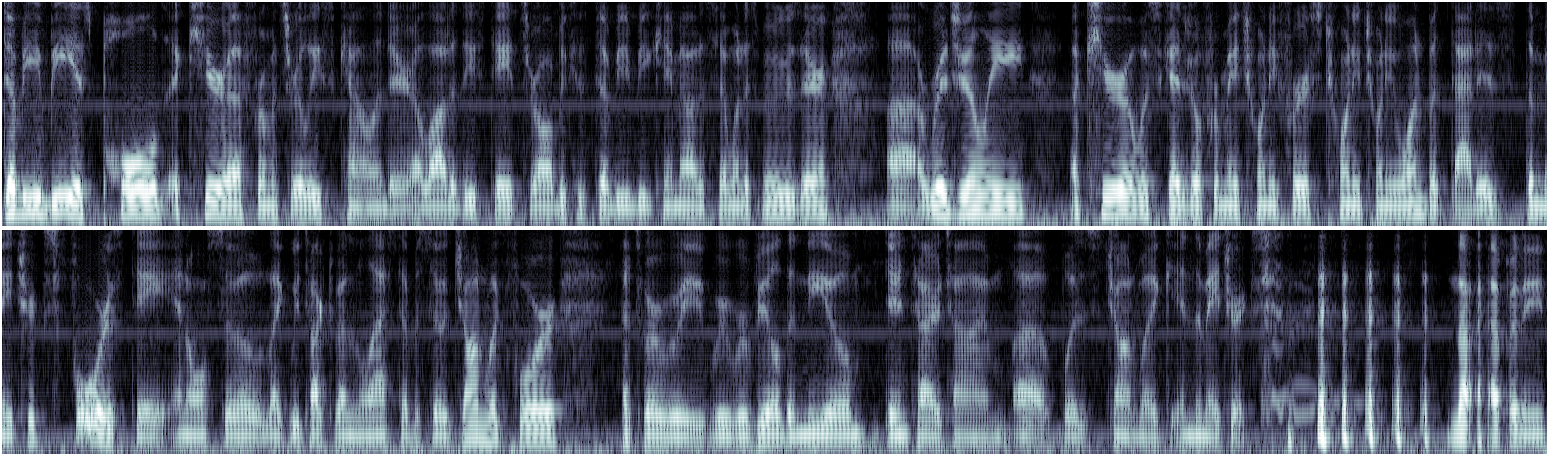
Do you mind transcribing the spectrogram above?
WB has pulled Akira from its release calendar. A lot of these dates are all because WB came out and said when this movie was there. Uh, originally, Akira was scheduled for May 21st, 2021, but that is the Matrix 4's date. And also, like we talked about in the last episode, John Wick 4, that's where we, we revealed that Neo the entire time uh, was John Wick in the Matrix. Not happening.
